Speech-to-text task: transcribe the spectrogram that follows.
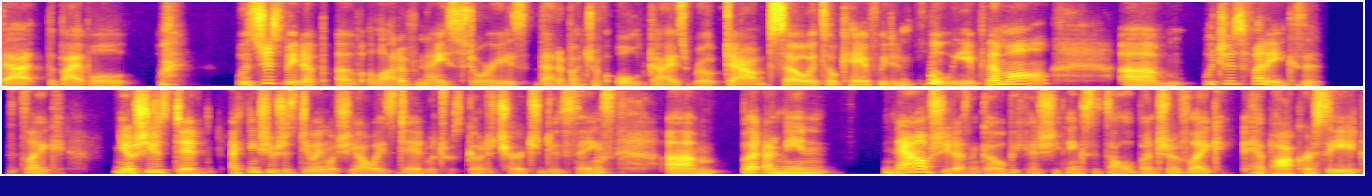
that the Bible was just made up of a lot of nice stories that a bunch of old guys wrote down. So it's okay if we didn't believe them all. Um, which is funny because it's like you know she just did i think she was just doing what she always did which was go to church and do the things. Um but i mean now she doesn't go because she thinks it's all a bunch of like hypocrisy.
